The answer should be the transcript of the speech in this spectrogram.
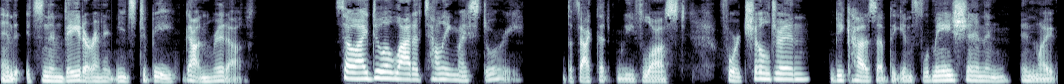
and it's an invader and it needs to be gotten rid of. So I do a lot of telling my story. The fact that we've lost four children because of the inflammation in, in my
